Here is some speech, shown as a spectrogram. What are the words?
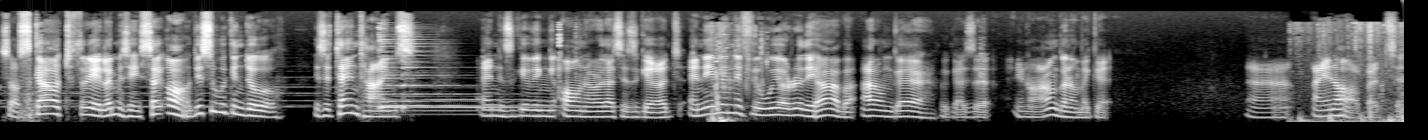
So scout 3 let me see. So oh this we can do is it 10 times and it's giving honor that is good. And even if we already have i don't care because uh, you know i'm gonna make it uh, i know but uh,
